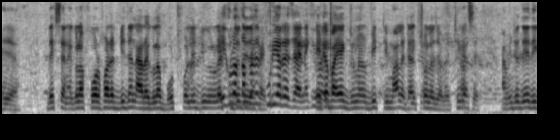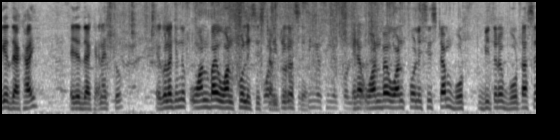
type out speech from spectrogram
এই যে দেখছেন? এগুলো ফোর পার্টের ডিজাইন আর এগুলো বোট ফলি এগুলো তো আপনাদের কুরিয়ারে যায় নাকি এটা ভাই ভাই একজনের বিক্রি মাল এটা চলে যাবে ঠিক আছে? আমি যদি এদিকে দেখাই এই যে দেখেন একটু। এগুলো কিন্তু one by one poly system ঠিক আছে পলি এটা one by one poly system বোট ভিতরে বোট আছে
